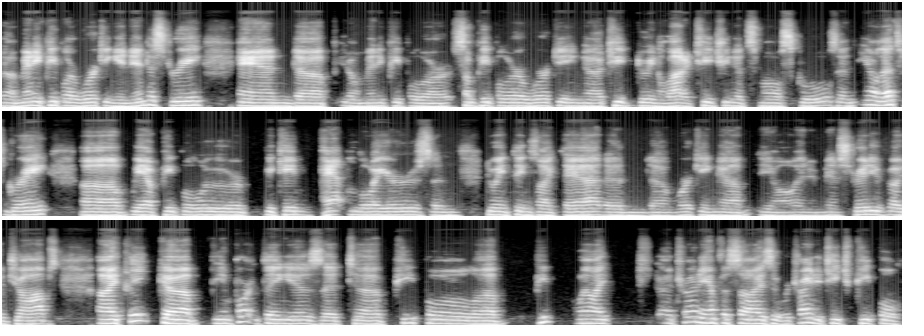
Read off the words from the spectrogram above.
Uh, many people are working in industry and uh, you know many people are some people are working doing a lot of teaching at small schools and you know that's great. We have people who are, became patent lawyers and doing things like that and working you know in administrative jobs. I think the important thing is that people well, I, I try to emphasize that we're trying to teach people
